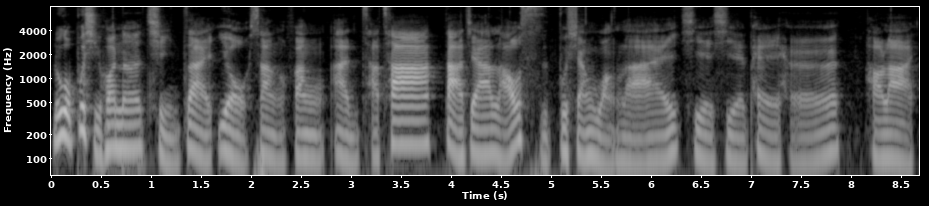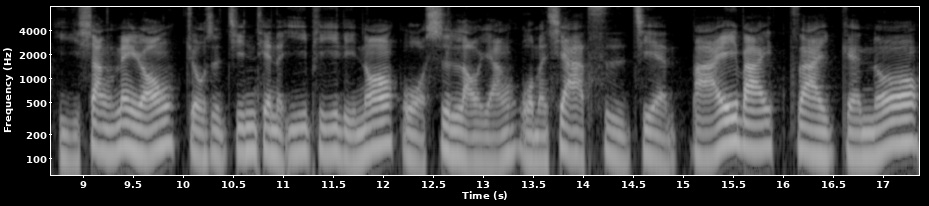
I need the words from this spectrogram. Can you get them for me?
如果不喜欢呢，请在右上方按叉叉。大家老死不相往来。谢谢配合。好啦，以上内容就是今天的 EP 零哦。我是老杨，我们下次见，拜拜，再见喽。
